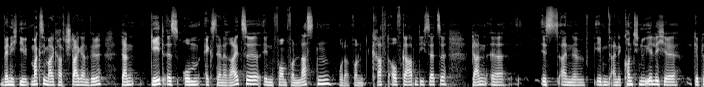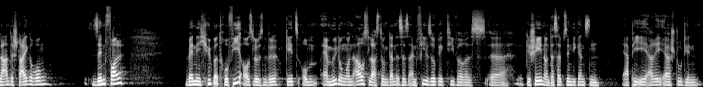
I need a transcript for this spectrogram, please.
wenn ich die Maximalkraft steigern will, dann geht es um externe Reize in Form von Lasten oder von Kraftaufgaben, die ich setze. Dann äh, ist eine, eben eine kontinuierliche geplante Steigerung sinnvoll. Wenn ich Hypertrophie auslösen will, geht es um Ermüdung und Auslastung, dann ist es ein viel subjektiveres äh, Geschehen und deshalb sind die ganzen RPE, RER-Studien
